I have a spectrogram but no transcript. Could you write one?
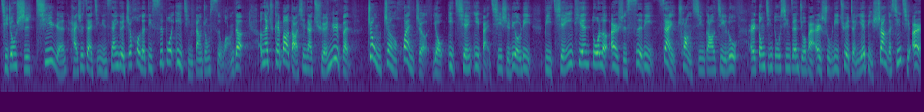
其中十七人还是在今年三月之后的第四波疫情当中死亡的。NHK 报道，现在全日本。重症患者有一千一百七十六例，比前一天多了二十四例，再创新高纪录。而东京都新增九百二十五例确诊，也比上个星期二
